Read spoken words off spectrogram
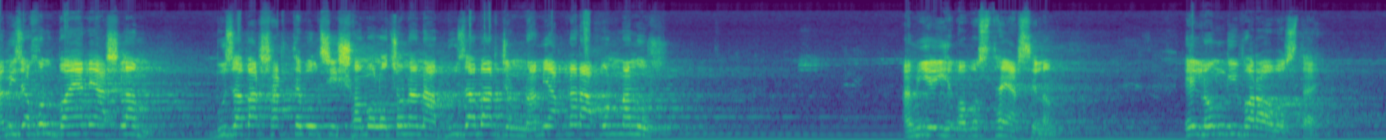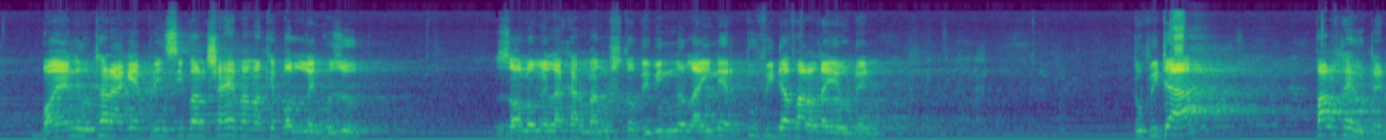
আমি যখন বয়ানে আসলাম, বুঝাবার স্বার্থে বলছি, সমালোচনা না, বুঝাবার জন্য। আমি আপনার আপন মানুষ। আমি এই অবস্থায় আসছিলাম। এই লঙ্গি পরা অবস্থায়। বয়ানে উঠার আগে প্রিন্সিপাল সাহেব আমাকে বললেন, হুজুর, জলম এলাকার মানুষ তো বিভিন্ন লাইনের টুপিটা পাল্টাইয়ে উঠেন। টুপিটা পাল্টায় উঠেন।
